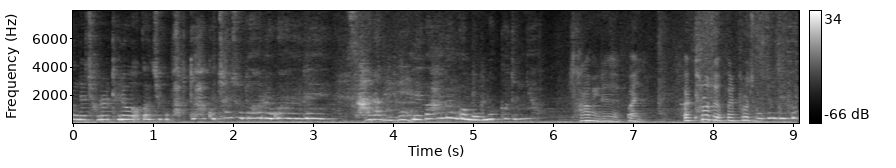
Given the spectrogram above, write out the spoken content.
근데 저를 데려와가지고 밥도 하고 청소도 하려고 하는데 사람이래? 내가 하는 건 못 먹거든요. 사람이래. 빨리 빨리 풀어줘요. 빨리 풀어줘. 좀 데리고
